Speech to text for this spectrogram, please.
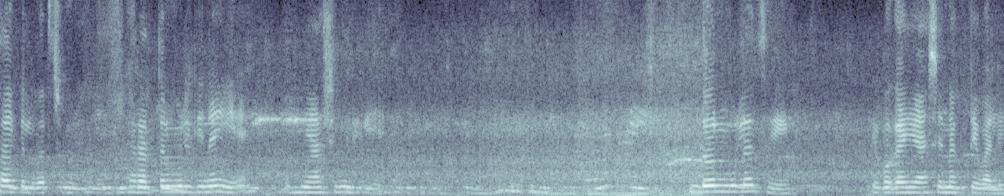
सायकलवरची मुलगी. घरात तर मुलगी नाही आहे ही अशी मुलगी आहे. दोन मुलंच आहे. हे बघा हे असे नकटेवाले.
